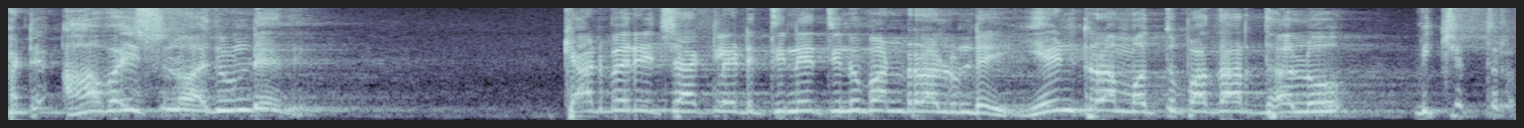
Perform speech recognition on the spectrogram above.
అంటే ఆ వయసులో అది ఉండేది. క్యాడ్బెరీ చాక్లెట్ తినే తినుబండరాలు ఉండేవి. ఏంట్రా మత్తు పదార్థాలు? విచిత్రం.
